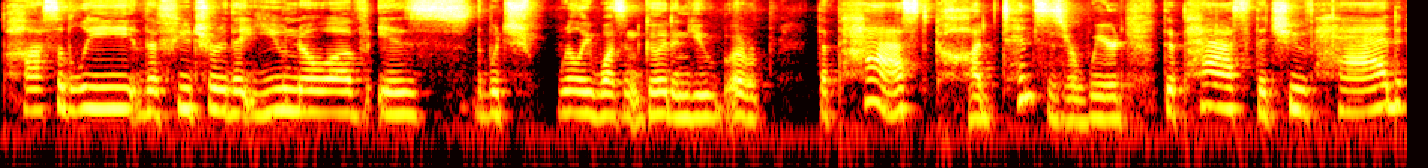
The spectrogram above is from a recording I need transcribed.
possibly the future that you know of is, which really wasn't good, and you, or the past, God, tenses are weird. The past that you've had,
